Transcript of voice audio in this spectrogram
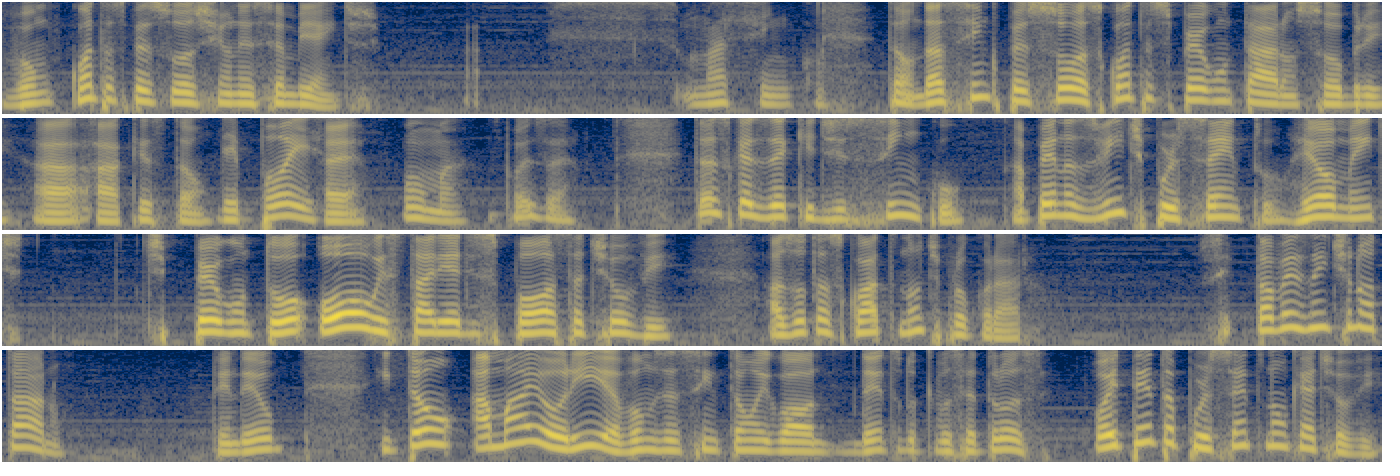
vamos, quantas pessoas tinham nesse ambiente? Umas cinco. Então, das cinco pessoas, quantas perguntaram sobre a, a questão? Depois? É. Uma. Pois é. Então isso quer dizer que de cinco, apenas 20% realmente te perguntou ou estaria disposta a te ouvir. As outras quatro não te procuraram talvez nem te notaram. Entendeu? Então, a maioria, vamos dizer assim, então, igual dentro do que você trouxe, 80% não quer te ouvir.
